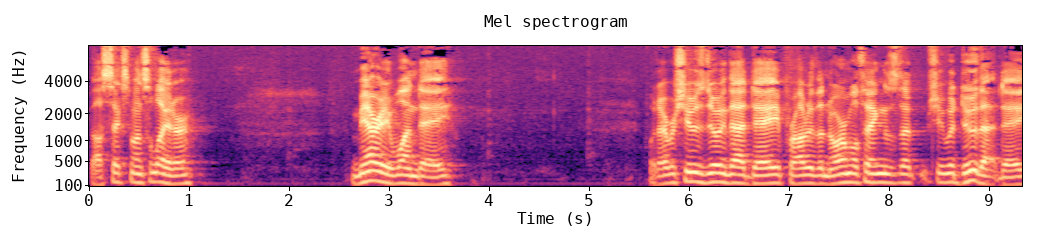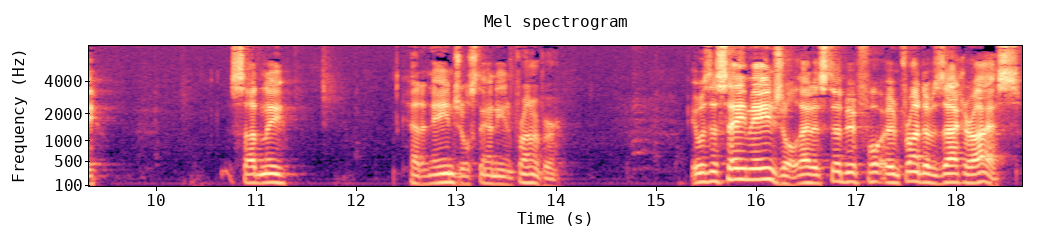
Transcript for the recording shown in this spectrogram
about six months later, Mary one day, whatever she was doing that day, probably the normal things that she would do that day, suddenly had an angel standing in front of her. It was the same angel that had stood before, in front of Zacharias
